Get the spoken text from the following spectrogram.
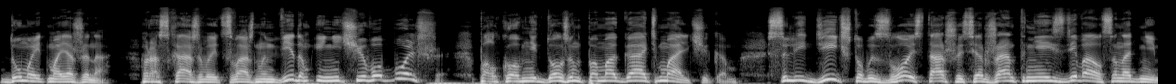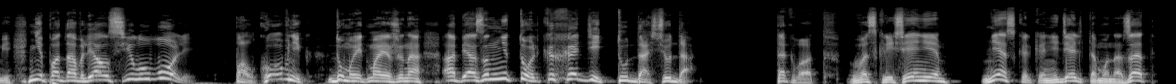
думает моя жена расхаживает с важным видом и ничего больше. Полковник должен помогать мальчикам, следить, чтобы злой старший сержант не издевался над ними, не подавлял силу воли. Полковник, думает моя жена, обязан не только ходить туда-сюда. Так вот, в воскресенье, несколько недель тому назад,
